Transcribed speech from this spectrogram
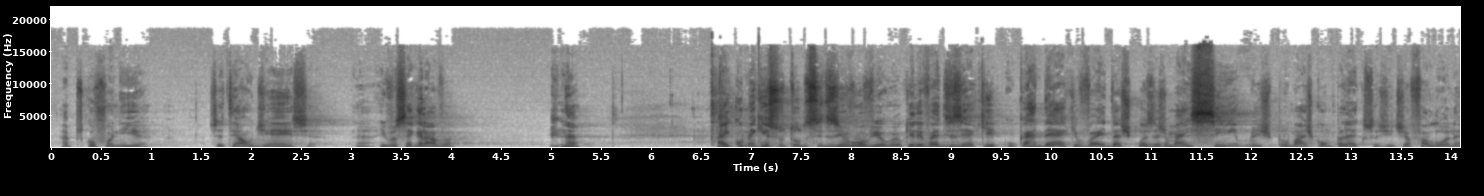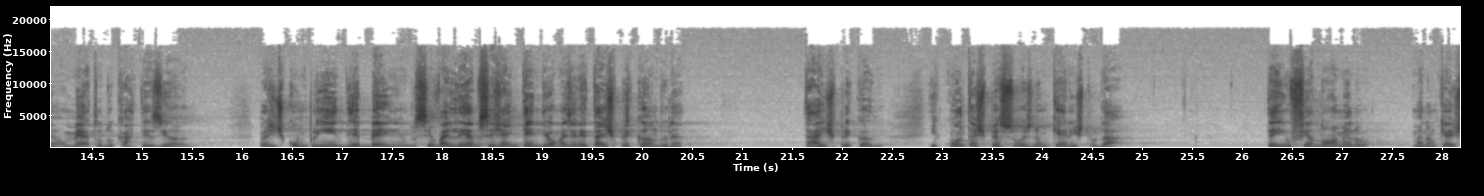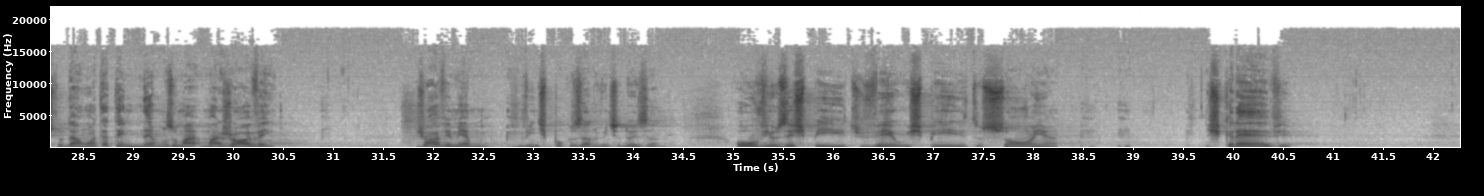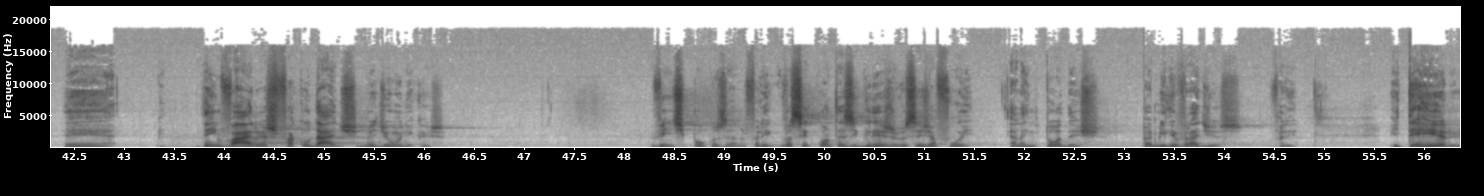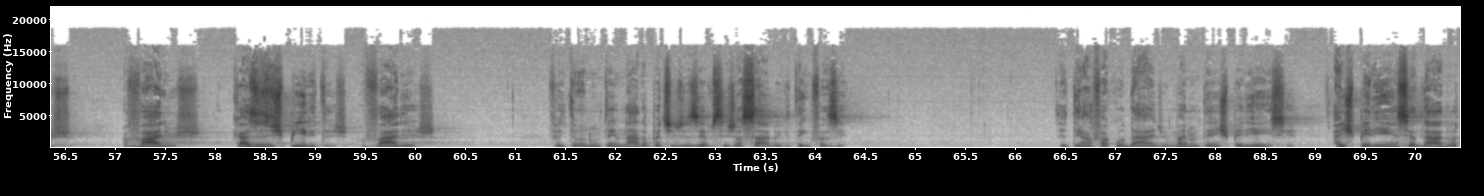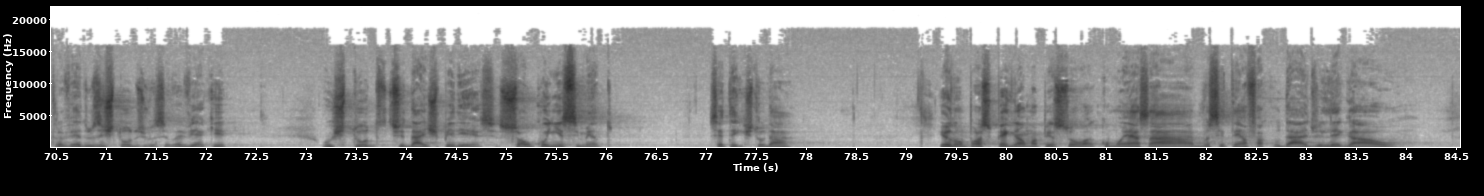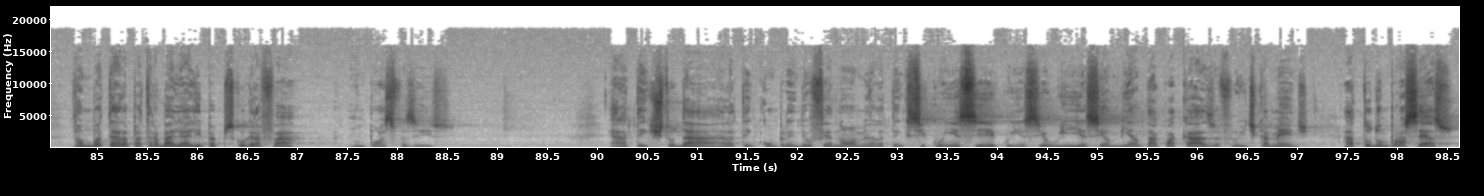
a psicofonia, você tem a audiência, né? e você grava. Né? Aí como é que isso tudo se desenvolveu? É o que ele vai dizer aqui. O Kardec vai das coisas mais simples para o mais complexo. A gente já falou, né? O método cartesiano. Para a gente compreender bem, você vai lendo, você já entendeu, mas ele está explicando, né? Está explicando. E quantas pessoas não querem estudar? Tem um fenômeno, mas não quer estudar. Ontem atendemos uma, uma jovem, jovem mesmo, vinte e poucos anos, 22 anos. Ouve os espíritos, vê o espírito, sonha, escreve. É, tem várias faculdades mediúnicas. Vinte e poucos anos. Eu falei, você quantas igrejas você já foi? Ela em todas, para me livrar disso. Eu falei, e terreiros? Vários. Casas espíritas? Várias. Eu falei, então eu não tenho nada para te dizer, você já sabe o que tem que fazer. Você tem a faculdade, mas não tem a experiência. A experiência é dada através dos estudos, você vai ver aqui. O estudo te dá a experiência, só o conhecimento. Você tem que estudar. Eu não posso pegar uma pessoa como essa, ah, você tem a faculdade, legal. Vamos botar ela para trabalhar ali para psicografar. Não posso fazer isso. Ela tem que estudar, ela tem que compreender o fenômeno, ela tem que se conhecer, conhecer o guia, se ambientar com a casa fluidicamente. Há todo um processo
